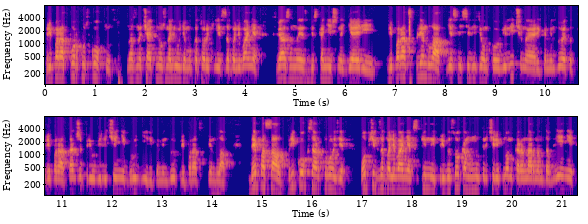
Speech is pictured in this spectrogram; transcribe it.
Препарат Поркус Коктус назначать нужно людям, у которых есть заболевания, связанные с бесконечной диареей. Препарат Спленлав, если селезенка увеличенная, рекомендую этот препарат. Также при увеличении груди рекомендую препарат Спленлав. Депасал при коксартрозе, общих заболеваниях спины, при высоком внутричерепном коронарном давлении,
